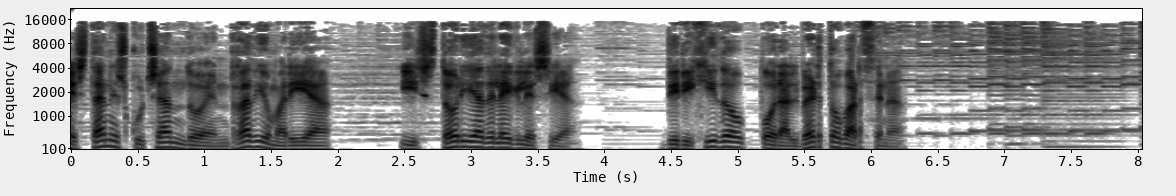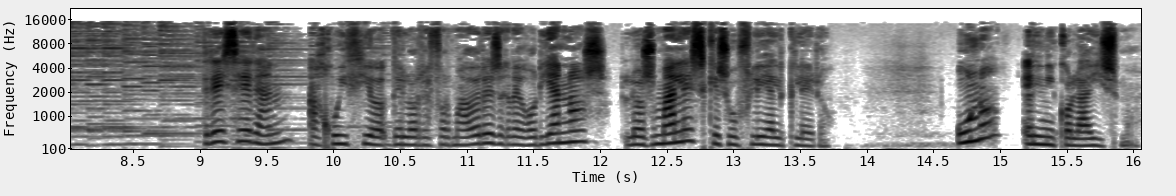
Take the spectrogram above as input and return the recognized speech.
Están escuchando en Radio María Historia de la Iglesia, dirigido por Alberto Bárcena. Tres eran, a juicio de los reformadores gregorianos, los males que sufría el clero. Uno, el nicolaísmo,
